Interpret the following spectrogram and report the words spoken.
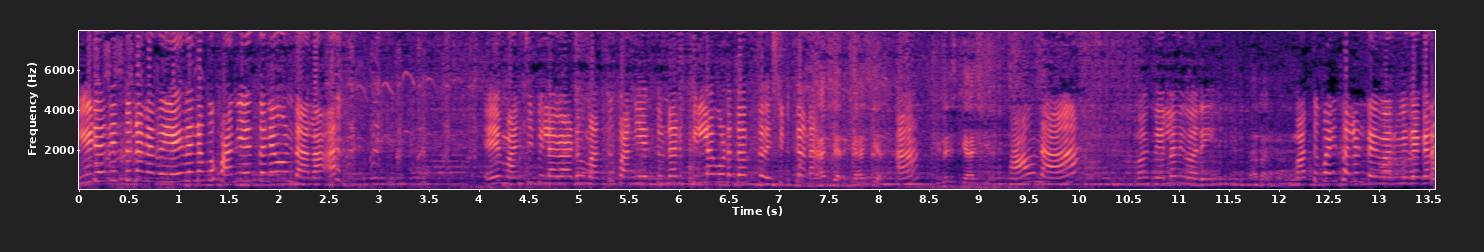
వీడియో తీస్తున్నా కదా ఏదైనా ఒక పని చేస్తూనే ఉండాలా? ఏ మంచి పిల్లగాడు మస్తు పని చేస్తుండని పిల్ల కూడా దొరుకుతుంది చిట్కన? అవునా? మాకు తెలియదు మరి. మత్తు పైసలు ఉంటాయి మరి మీ దగ్గర?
